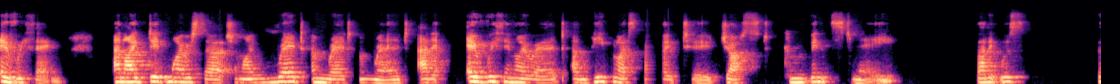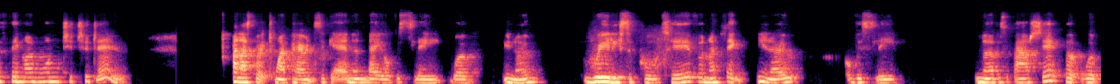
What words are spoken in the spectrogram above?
everything. And I did my research and I read and read and read, and it, everything I read and people I spoke to just convinced me that it was the thing I wanted to do. And I spoke to my parents again, and they obviously were, you know, really supportive. And I think, you know, obviously nervous about it, but were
